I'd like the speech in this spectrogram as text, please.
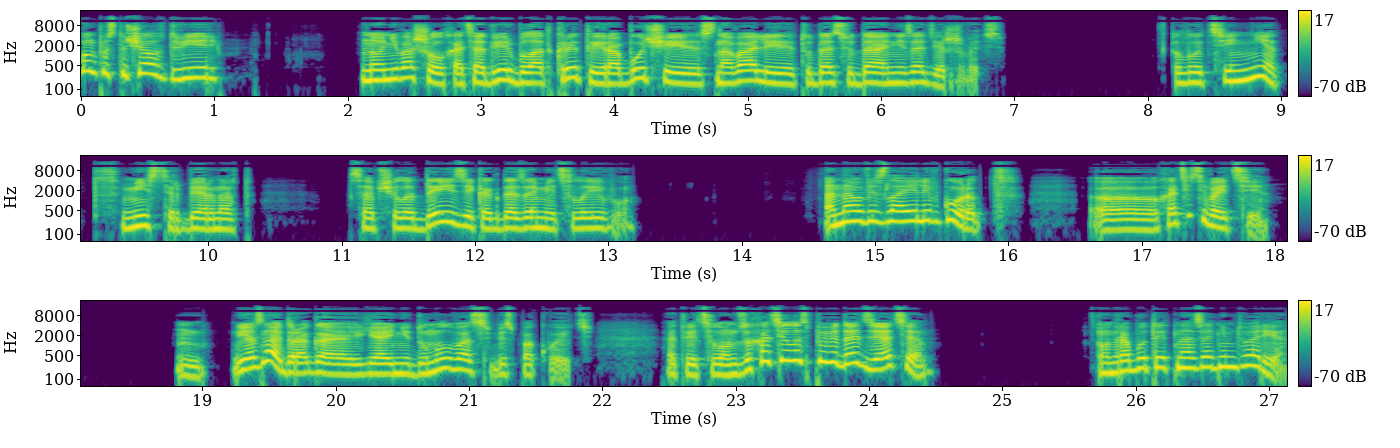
Он постучал в дверь, но не вошел, хотя дверь была открыта, и рабочие сновали туда-сюда, не задерживаясь. «Лотти нет, мистер Бернард», — сообщила Дейзи, когда заметила его. «Она увезла Элли в город. Э, хотите войти?» «Я знаю, дорогая, я и не думал вас беспокоить», — ответил он. «Захотелось повидать зятя». «Он работает на заднем дворе»,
